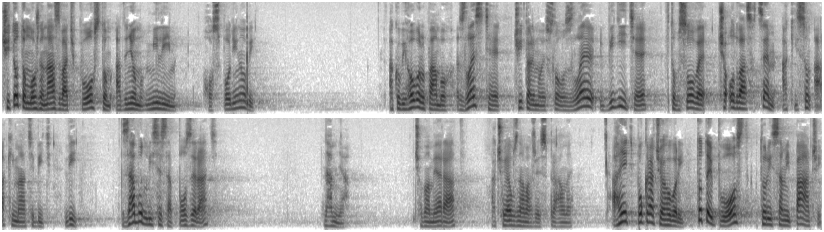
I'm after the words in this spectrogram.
Či toto možno nazvať pôstom a dňom milým hospodinovi? Ako by hovoril pán Boh, zle ste čítali moje slovo, zle vidíte v tom slove, čo od vás chcem, aký som a aký máte byť vy. Zabudli ste sa pozerať na mňa, čo mám ja rád a čo ja uznávam, že je správne. A hneď pokračuje a hovorí, toto je pôst, ktorý sa mi páči.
